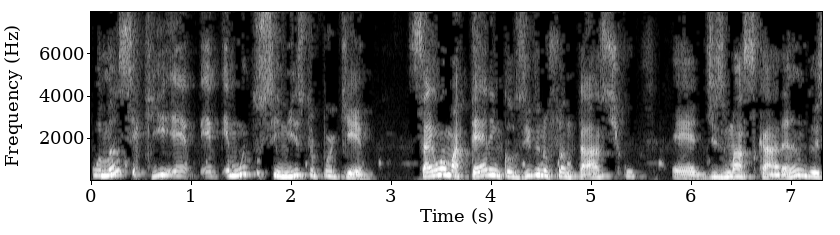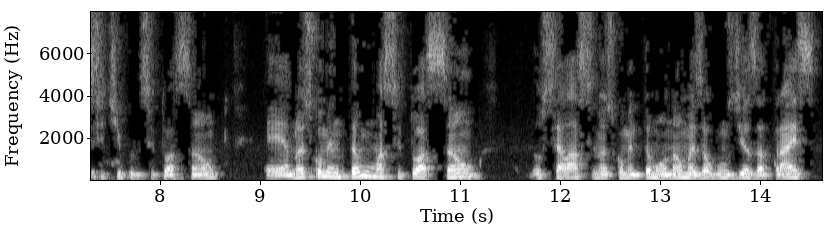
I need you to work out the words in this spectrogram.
o lance aqui é, é- é muito sinistro porque saiu uma matéria, inclusive no Fantástico, é, desmascarando esse tipo de situação. É, nós comentamos uma situação, ou sei lá se nós comentamos ou não, mas alguns dias atrás,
